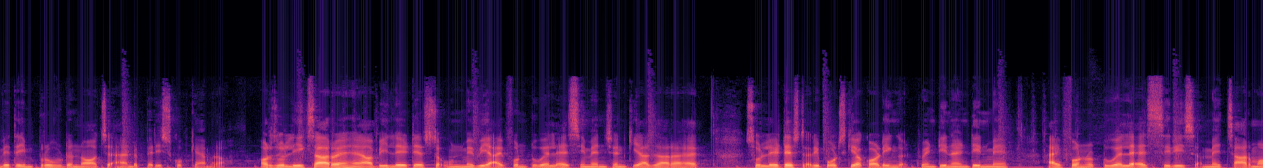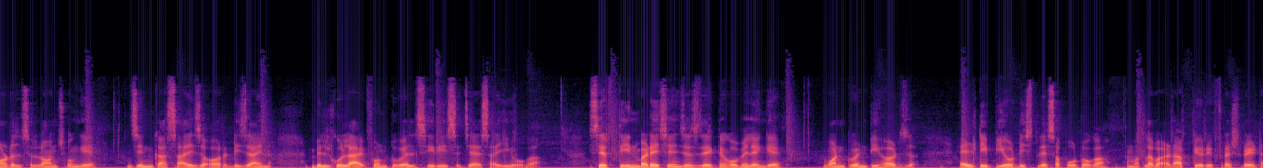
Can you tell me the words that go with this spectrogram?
with improved notch and periscope camera और जो लीक्स आ रहे हैं अभी लेटेस्ट उनमें भी आईफोन 12 ऐसे मैंशन किया जा रहा है। सो लेटेस्ट रिपोर्ट्स के अकॉर्डिंग 2019 में आईफोन 12 एस सीरीज़ में चार मॉडल्स लॉन्च होंगे, जिनका साइज़ और डिज़ाइन बिल्कुल आईफोन 12 सीरीज़ जैसा ही होगा। सिर्फ़ तीन बड़े चेंजेस देखने को मिलेंगे। 120 twenty hertz L display support होगा मतलब adaptive refresh rate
